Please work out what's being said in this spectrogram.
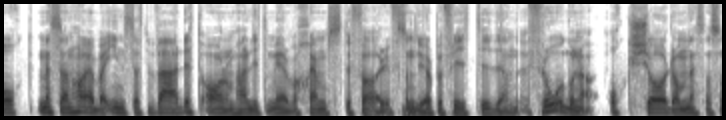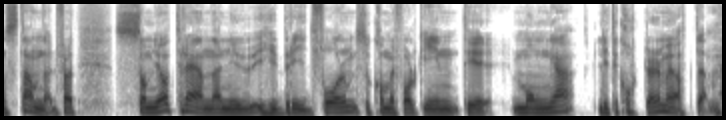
Och, men sen har jag bara insett värdet av de här lite mer vad skäms du för som du gör på fritiden-frågorna och kör dem nästan som standard. För att som jag tränar nu i hybridform så kommer folk in till många lite kortare möten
